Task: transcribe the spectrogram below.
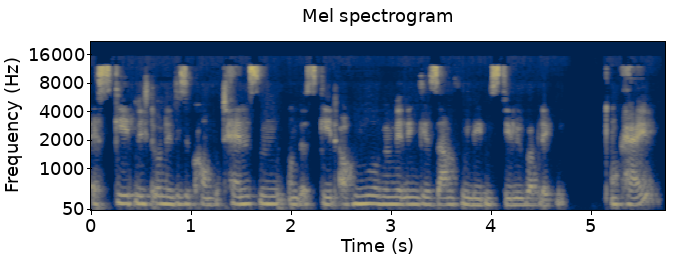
es geht nicht ohne diese Kompetenzen und es geht auch nur, wenn wir den gesamten Lebensstil überblicken. Okay?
